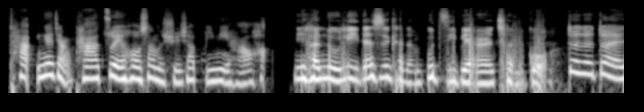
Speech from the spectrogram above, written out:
他应该讲他最后上的学校比你还要好。你很努力，但是可能不及别人的成果。对对对，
